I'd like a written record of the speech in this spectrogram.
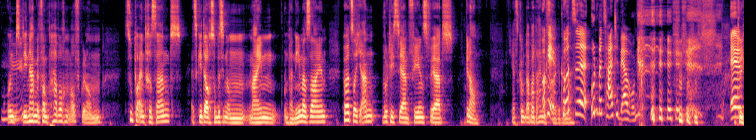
Mhm. Und den haben wir vor ein paar Wochen aufgenommen. Super interessant. Es geht auch so ein bisschen um mein Unternehmersein. Hört es euch an, wirklich sehr empfehlenswert. Genau. Jetzt kommt aber deine Okay, Frage. Bella. kurze, unbezahlte Werbung. ähm.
